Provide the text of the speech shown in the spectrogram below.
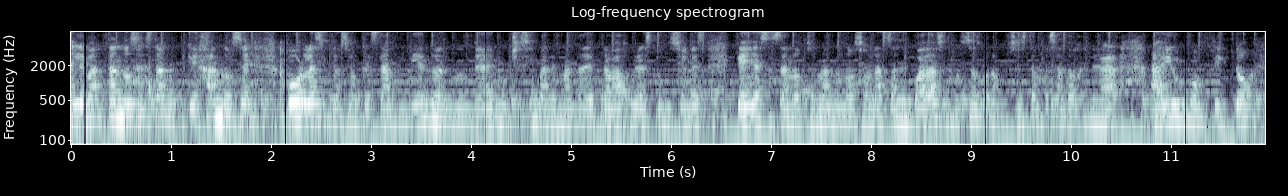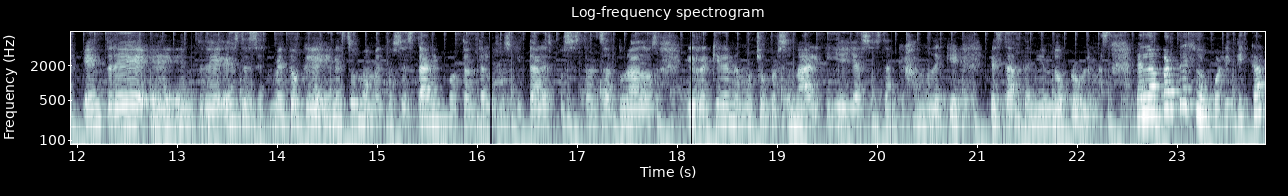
levantándose, están quejándose por la situación que están viviendo, en donde hay muchísima demanda de trabajo y las condiciones que ellas están observando no son las adecuadas. Entonces, bueno, pues se está empezando a generar hay un conflicto entre, eh, entre este segmento que en estos momentos es tan importante. Los hospitales pues están saturados y requieren de mucho personal y ellas se están quejando de que están teniendo problemas. En la parte geopolítica,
